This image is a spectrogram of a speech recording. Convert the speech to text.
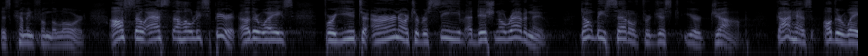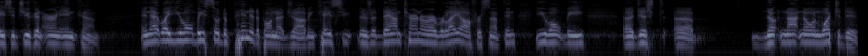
that's coming from the Lord. Also, ask the Holy Spirit other ways for you to earn or to receive additional revenue. Don't be settled for just your job. God has other ways that you can earn income. And that way you won't be so dependent upon that job. In case you, there's a downturn or a layoff or something, you won't be uh, just uh, no, not knowing what to do.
